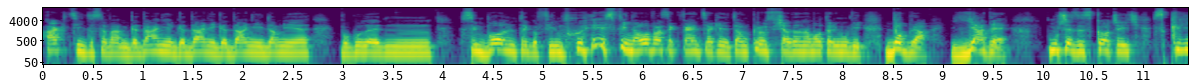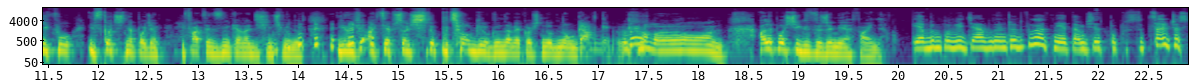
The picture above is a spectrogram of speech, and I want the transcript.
akcji dostawałem gadanie, gadanie, gadanie i dla mnie w ogóle mm, symbolem tego filmu jest finałowa sekwencja, kiedy Tom Cruise wsiada na motor i mówi dobra, jadę, muszę zeskoczyć z klifu i wskoczyć na pociąg. I facet znika na 10 minut. I akcja przenosi się do pociągu oglądam jakąś nudną gadkę. Come on! Ale pościg w Rzymie fajny. Ja bym powiedziała wręcz odwrotnie, tam się po prostu cały czas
